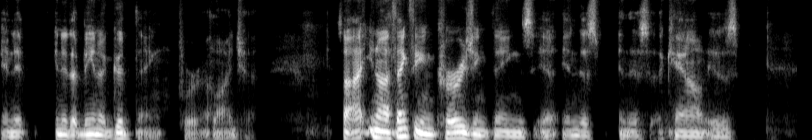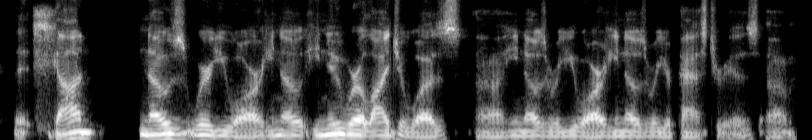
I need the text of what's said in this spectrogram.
and it ended up being a good thing for Elijah. So I, you know, I think the encouraging things in, in this in this account is that God knows where you are. He know he knew where Elijah was. Uh, he knows where you are. He knows where your pastor is, um,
